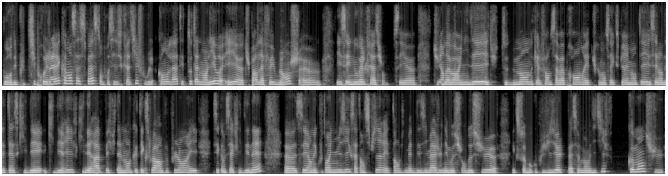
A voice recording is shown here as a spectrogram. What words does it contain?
pour des plus petits projets? Comment ça se passe ton processus créatif où quand là tu es totalement libre et euh, tu pars de la feuille blanche euh, et c'est une nouvelle création? C'est euh, tu viens d'avoir une idée et tu te demandes quelle forme ça va prendre et tu commences à expérimenter. C'est l'un des tests qui dé qui dérive, qui dérape et finalement que tu explores un peu plus loin et c'est comme ça que l'idée naît. c'est en écoutant une musique, ça t'inspire et tu as envie de mettre des images, une émotion dessus et que ce soit beaucoup plus visuel, pas seulement auditif comment tu,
